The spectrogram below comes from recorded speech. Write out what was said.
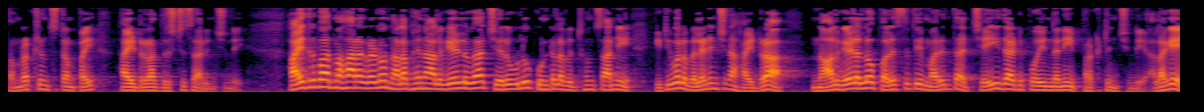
సంరక్షించడంపై హైడ్రా దృష్టి సారించింది. హైదరాబాద్ మహానగరంలో నలభై నాలుగేళ్ళుగా చెరువులు కుంటల విధ్వంసాన్ని ఇటీవల వెల్లడించిన హైడ్రా నాలుగేళ్ళలో పరిస్థితి మరింత చేయి దాటిపోయిందని ప్రకటించింది. అలాగే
